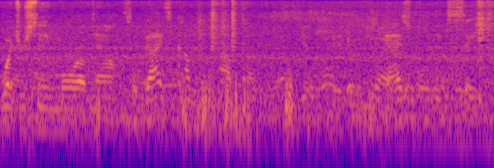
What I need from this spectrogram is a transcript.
what you're seeing more of now. So guys coming up, guys will be safe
